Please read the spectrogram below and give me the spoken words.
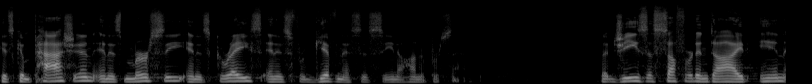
his compassion and his mercy and his grace and his forgiveness is seen 100%. That Jesus suffered and died in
